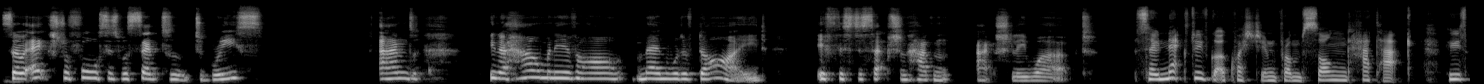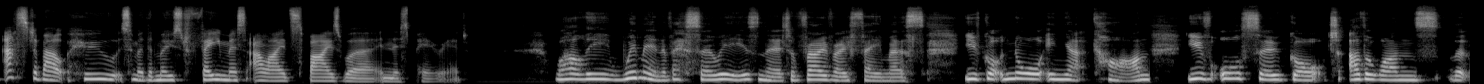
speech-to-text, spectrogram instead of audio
So extra forces were sent to, to Greece. And you know, how many of our men would have died if this deception hadn't actually worked? So, next we've got a question from Song Hatak, who's asked about who some of the most famous Allied spies were in this period. Well, the women of SOE, isn't it, are very, very famous. You've got Noor Inayat Khan. You've also got other ones that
